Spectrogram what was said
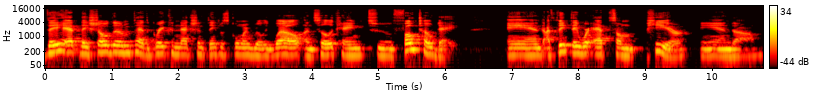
they had they showed them had a great connection. Things was going really well until it came to photo day, and I think they were at some pier, and um,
